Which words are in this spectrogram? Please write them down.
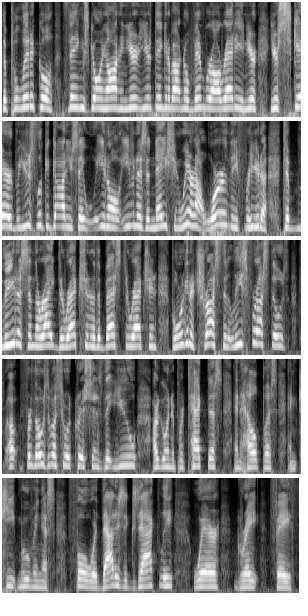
the political things going on and you're, you're thinking about November already and you're, you're scared, but you just look at God and you say, you know, even as a nation, we are not worthy for you to, to lead us in the right direction or the best direction, but we're going to trust that at least for us, those, uh, for those of us who are Christians, that you are going to protect us and help us and keep moving us forward. That is exactly where great faith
